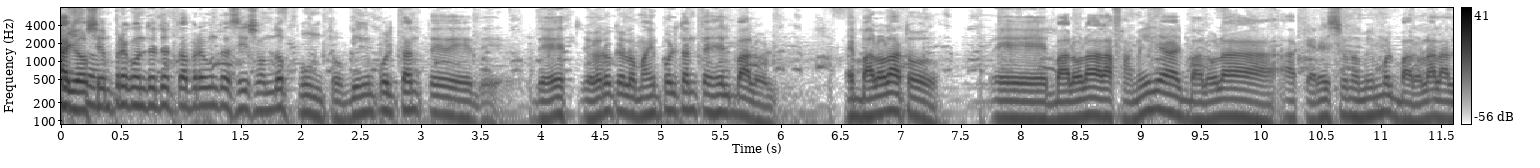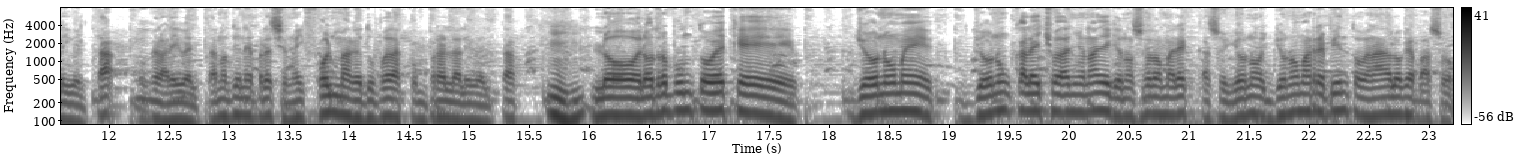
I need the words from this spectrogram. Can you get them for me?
Mira, yo siempre contesto esta pregunta, sí, son dos puntos bien importantes de, de- de esto. Yo creo que lo más importante es el valor. El valor a todo. Eh, el valor a la familia, el valor a, a quererse uno mismo, el valor a la libertad. Porque la libertad no tiene precio, no hay forma que tú puedas comprar la libertad. Lo, el otro punto es que yo no me, yo nunca le he hecho daño a nadie que no se lo merezca. So, yo no, yo no me arrepiento de nada de lo que pasó.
